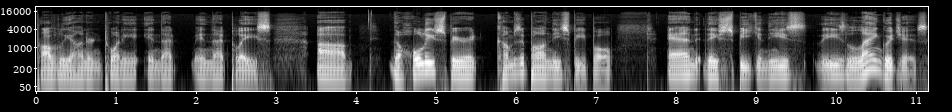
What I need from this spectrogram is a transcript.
probably 120 in that in that place. Uh, the Holy Spirit comes upon these people, and they speak in these these languages.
